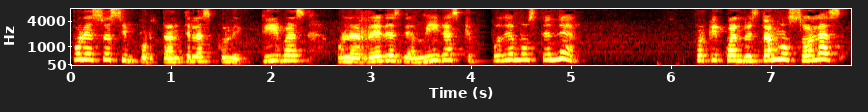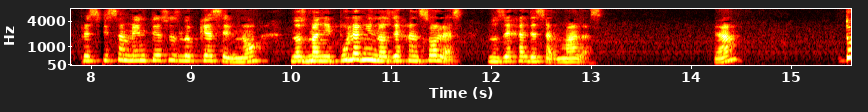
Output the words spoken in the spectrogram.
Por eso es importante las colectivas o las redes de amigas que podemos tener. Porque cuando estamos solas, precisamente eso es lo que hacen, ¿no? Nos manipulan y nos dejan solas, nos dejan desarmadas. ¿Ya? Tú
